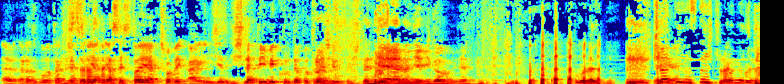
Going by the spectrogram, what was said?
E, Raz było tak, że ja, ja, tak. ja sobie stoję jak człowiek, a idzie jakiś ślepy i mnie kurde potrącił. Myślę, nie, no niewidomy, nie? Ślepy jesteś, ci brak... powiedział.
